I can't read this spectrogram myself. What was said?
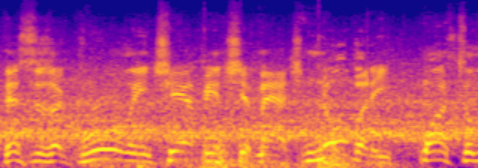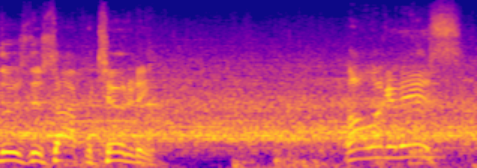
This is a grueling championship match. Nobody wants to lose this opportunity. Oh, look at this.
